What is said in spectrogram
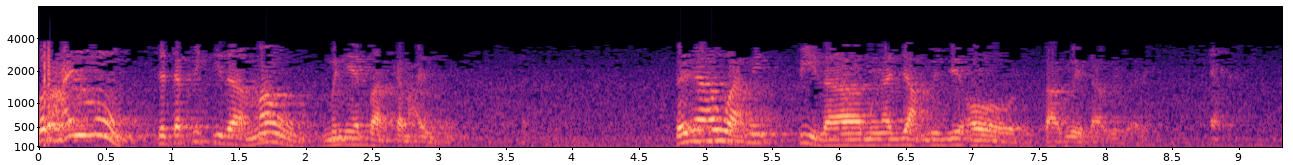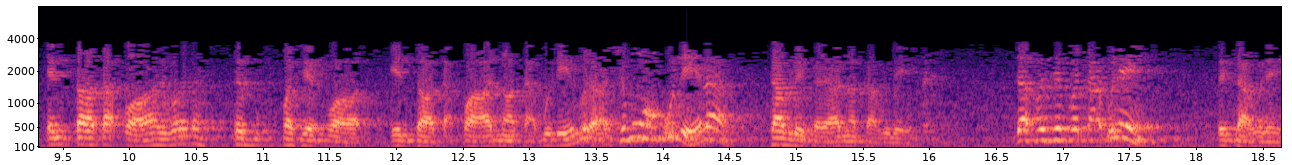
Berilmu. Tetapi tidak mau menyebarkan ilmu. Tanya awak ni, pila mengajak oh tak boleh, tak boleh. Entah tak apa, pasal apa, entah tak apa, anak tak boleh pula. Semua boleh lah. Tak boleh kalau anak tak boleh. Tak apa tak boleh. Eh, tak boleh.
